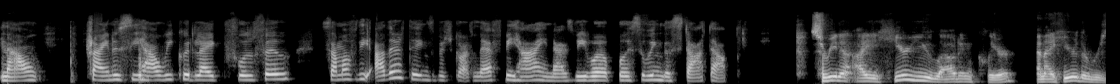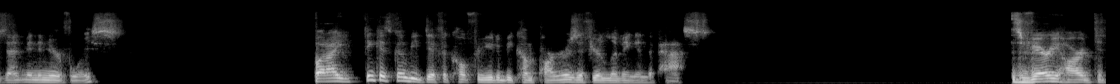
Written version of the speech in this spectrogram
now trying to see how we could like fulfill some of the other things which got left behind as we were pursuing the startup. Serena, I hear you loud and clear, and I hear the resentment in your voice. But I think it's going to be difficult for you to become partners if you're living in the past. It's very hard to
